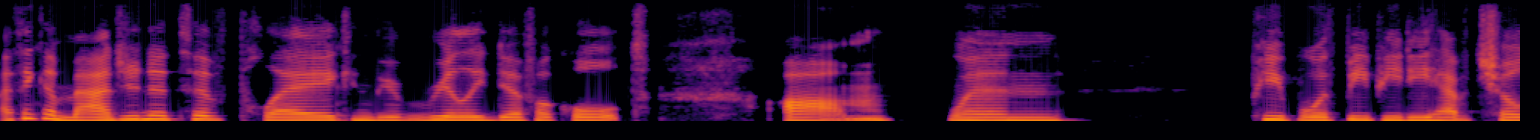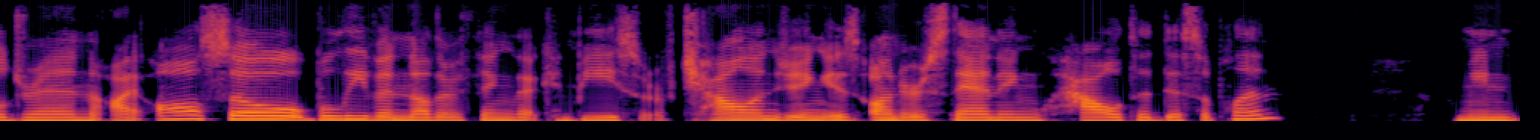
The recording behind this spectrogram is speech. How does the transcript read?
I think imaginative play can be really difficult um, when people with BPD have children. I also believe another thing that can be sort of challenging is understanding how to discipline. I mean,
